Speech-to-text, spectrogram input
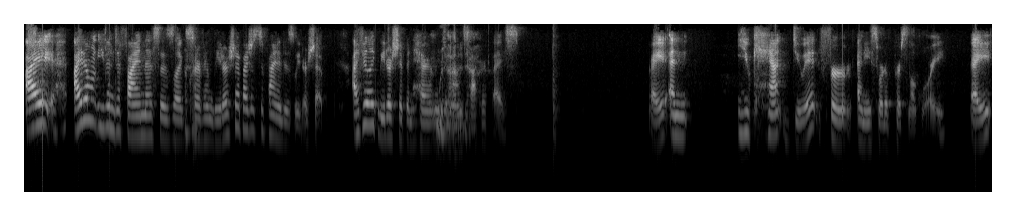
i i don't even define this as like okay. servant leadership. I just define it as leadership. I feel like leadership inherently Without demands sacrifice right? And you can't do it for any sort of personal glory, right?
